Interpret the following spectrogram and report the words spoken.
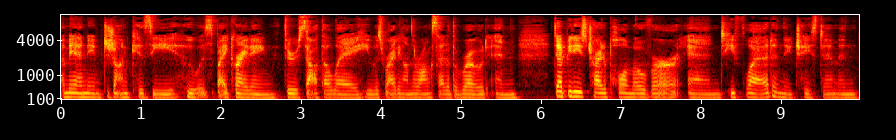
a man named John Kizzee who was bike riding through South LA. He was riding on the wrong side of the road, and deputies tried to pull him over, and he fled, and they chased him. And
